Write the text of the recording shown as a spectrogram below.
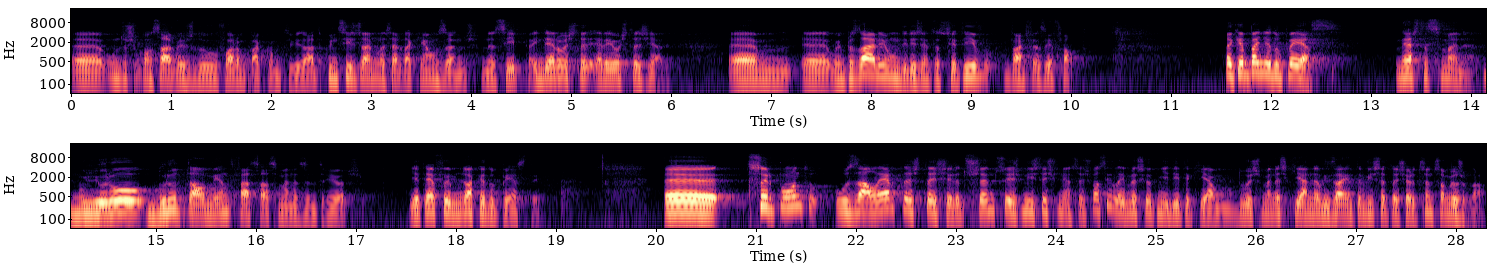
uh, um dos responsáveis do Fórum para a Competitividade, conheci Jaime Lacerda aqui há uns anos, na CIP, ainda era, era eu estagiário. Um, uh, eh, empresário, um dirigente associativo, vai fazer falta. A campanha do PS, nesta semana, melhorou brutalmente face às semanas anteriores e até foi melhor que a do PST. Uh, terceiro ponto, os alertas de Teixeira dos Santos e as Ministras das Finanças. Você lembra-se que eu tinha dito aqui há duas semanas que ia analisar a entrevista de Teixeira dos Santos ao meu jornal.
